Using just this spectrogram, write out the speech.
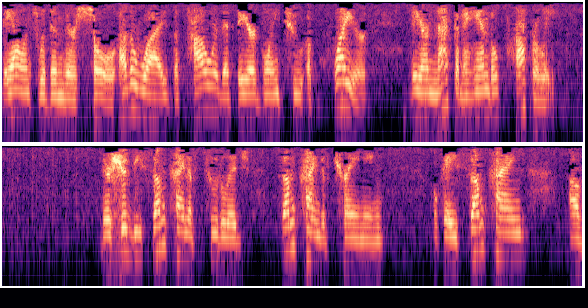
balance within their soul. Otherwise, the power that they are going to acquire, they are not going to handle properly. There should be some kind of tutelage, some kind of training, okay, some kind of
